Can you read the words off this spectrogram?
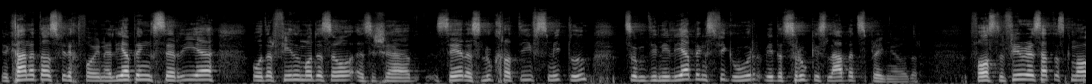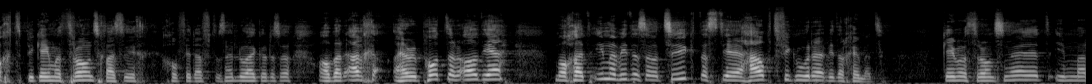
Ihr kennt das vielleicht von einer Lieblingsserie oder Film oder so. Es ist ein sehr ein lukratives Mittel, um deine Lieblingsfigur wieder zurück ins Leben zu bringen, oder? Fast and Furious hat das gemacht, bei Game of Thrones, ich weiß nicht, ich hoffe, ihr dürft das nicht schauen oder so, aber einfach Harry Potter, all die machen immer wieder so Zeug, dass die Hauptfiguren wieder kommen. Game of Thrones nicht, immer,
